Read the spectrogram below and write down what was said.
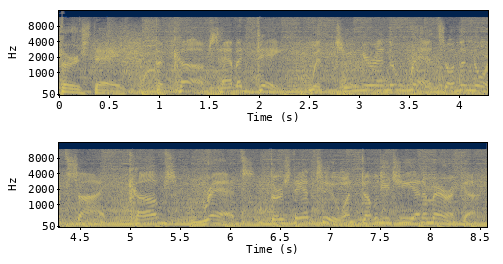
Thursday, the Cubs have a date with Junior and the Reds on the north side. Cubs, Reds, Thursday at 2 on WGN America.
